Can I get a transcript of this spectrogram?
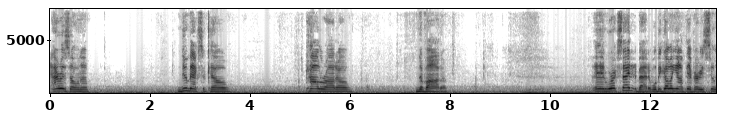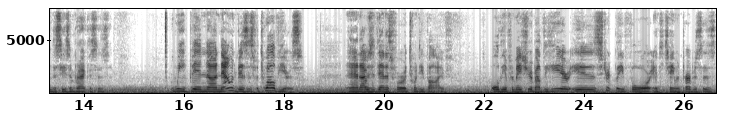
Arizona, New Mexico, Colorado, Nevada. And we're excited about it. We'll be going out there very soon to see some practices. We've been uh, now in business for 12 years, and I was a dentist for 25. All the information you're about to hear is strictly for entertainment purposes.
